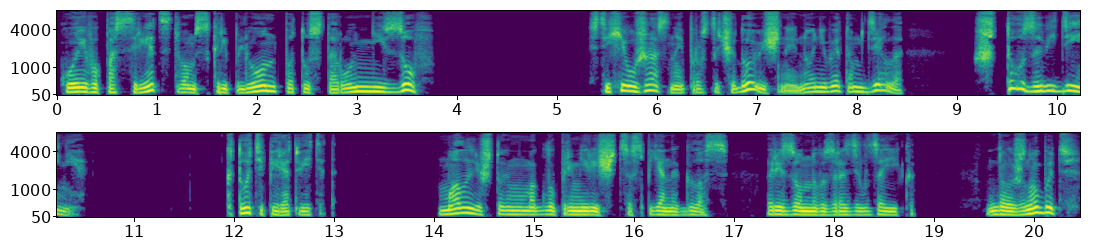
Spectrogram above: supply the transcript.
коего посредством скреплен потусторонний зов. Стихи ужасные, просто чудовищные, но не в этом дело. Что за видение? Кто теперь ответит? Мало ли, что ему могло примерещиться с пьяных глаз, — резонно возразил Заика. Должно быть,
